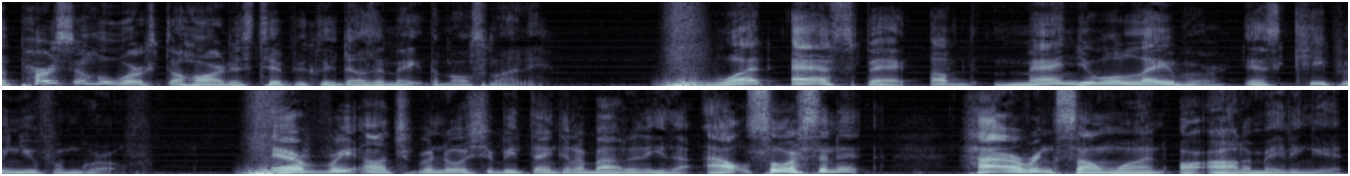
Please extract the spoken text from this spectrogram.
the person who works the hardest typically doesn't make the most money. What aspect of manual labor is keeping you from growth? Every entrepreneur should be thinking about it either outsourcing it, hiring someone, or automating it.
